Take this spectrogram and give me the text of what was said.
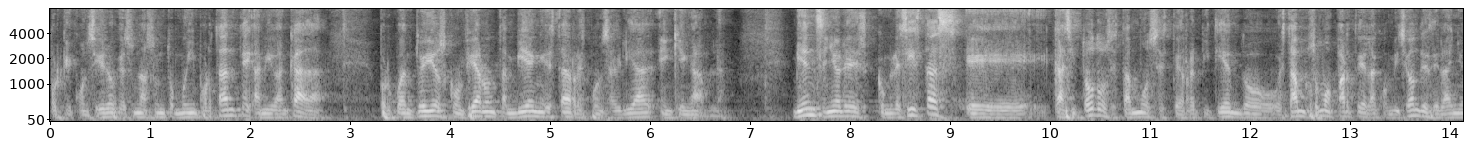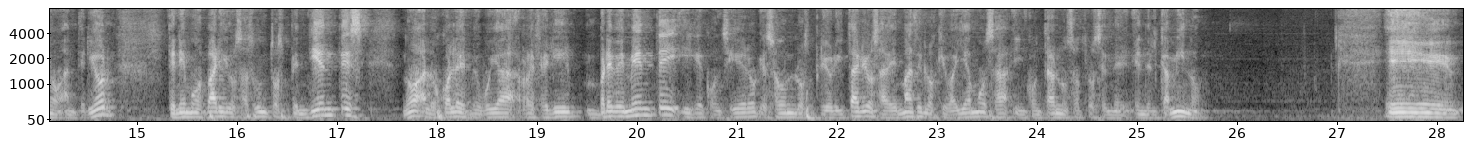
porque considero que es un asunto muy importante, a mi bancada, por cuanto ellos confiaron también esta responsabilidad en quien habla. Bien, señores congresistas, eh, casi todos estamos este, repitiendo, somos parte de la comisión desde el año anterior tenemos varios asuntos pendientes, a los cuales me voy a referir brevemente y que considero que son los prioritarios, además de los que vayamos a encontrar nosotros en el, camino. Eh,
